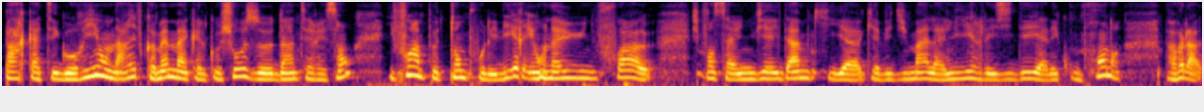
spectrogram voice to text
par catégorie, on arrive quand même à quelque chose d'intéressant. Il faut un peu de temps pour les lire. Et on a eu une fois, euh, je pense à une vieille dame qui, qui, avait du mal à lire les idées et à les comprendre. Ben voilà,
